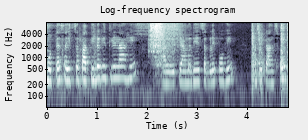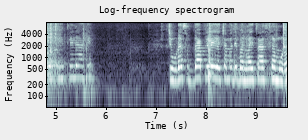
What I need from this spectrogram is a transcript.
मोठ्या साईजचं पातीलं घेतलेलं आहे. आणि त्यामध्ये सगळे पोहे असे ट्रान्सफर करून घेतलेले आहेत. चिवडासुद्धा आपल्याला याच्यामध्ये बनवायचा असल्यामुळं.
